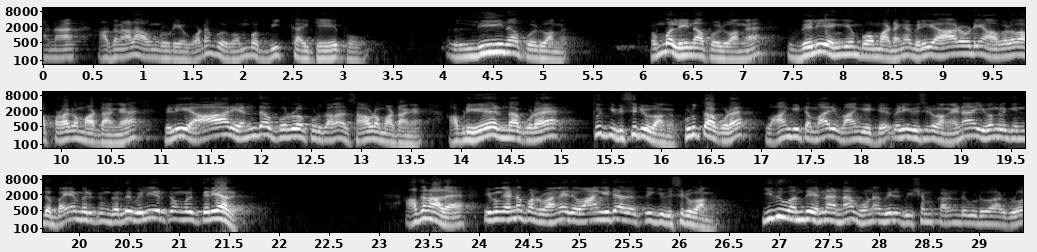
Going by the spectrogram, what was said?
ஆனால் அதனால் அவங்களுடைய உடம்பு ரொம்ப வீக் ஆகிட்டே போகும். லீனாக போயிடுவாங்க. ரொம்ப லீனாக போயிடுவாங்க. வெளியே எங்கேயும் போக மாட்டாங்க. வெளியே யாரோடையும் அவ்வளோவா பழக மாட்டாங்க. வெளியே யார் எந்த பொருளை கொடுத்தாலும் அதை சாப்பிட மாட்டாங்க. அப்படியே இருந்தால் கூட தூக்கி விசிறிடுவாங்க. கொடுத்தா கூட வாங்கிட்ட மாதிரி வாங்கிட்டு வெளியே விசிறிடுவாங்க. ஏன்னா இவங்களுக்கு இந்த பயம் இருக்குங்கிறது வெளியே இருக்கவங்களுக்கு தெரியாது. அதனால் இவங்க என்ன பண்ணுவாங்க? இதை வாங்கிட்டு அதை தூக்கி விசிறுவாங்க. இது வந்து என்னென்னா உணவில் விஷம் கலந்து விடுவார்களோ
